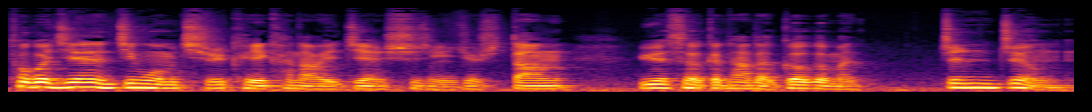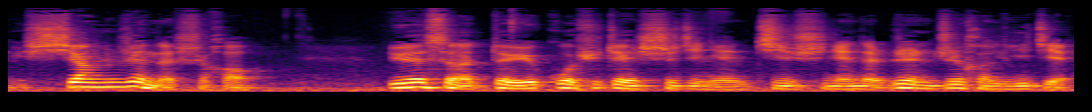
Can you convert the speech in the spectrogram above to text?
透过今天的经，我们其实可以看到一件事情，就是当约瑟跟他的哥哥们真正相认的时候，约瑟对于过去这十几年、几十年的认知和理解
